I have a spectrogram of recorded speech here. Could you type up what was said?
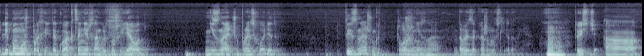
либо может происходить такое, акционер сам говорит, слушай, я вот не знаю, что происходит, ты знаешь? Он говорит, тоже не знаю, давай закажем исследование. Угу. То есть а,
